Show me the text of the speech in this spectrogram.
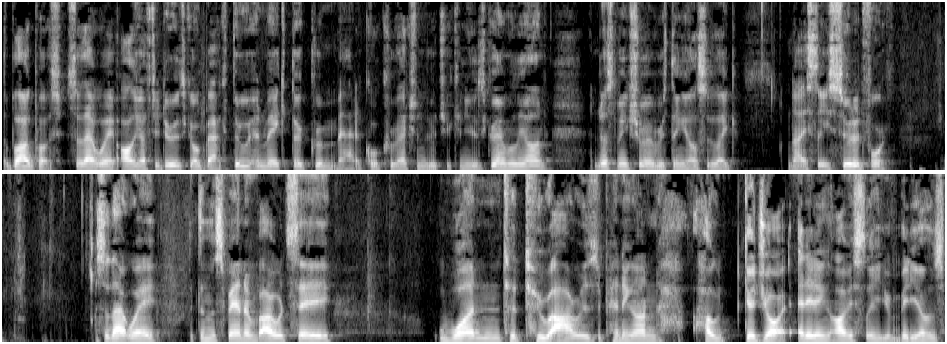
the blog post. So that way, all you have to do is go back through and make the grammatical corrections, which you can use Grammarly on, and just make sure everything else is like nicely suited for. So that way, within the span of, I would say, one to two hours, depending on how good you are editing, obviously, your videos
